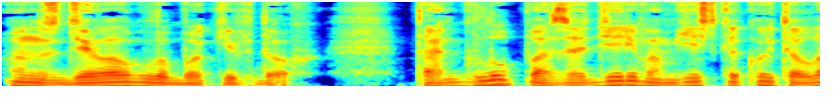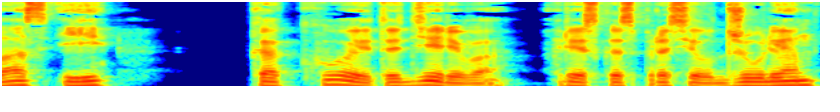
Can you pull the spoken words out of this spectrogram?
Он сделал глубокий вдох. «Так глупо, за деревом есть какой-то лаз и...» «Какое это дерево?» — резко спросил Джулиан,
